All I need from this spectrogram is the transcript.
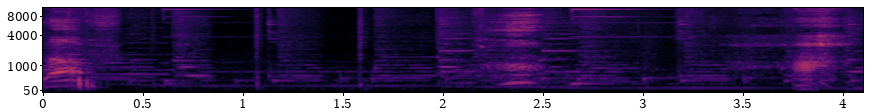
Love. Ah.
